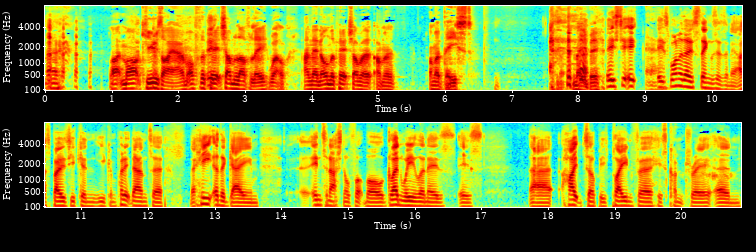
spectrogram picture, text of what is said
like Mark Hughes, I am off the pitch. I'm lovely. Well, and then on the pitch, I'm a I'm a I'm a beast. Maybe. It's it, it's one of those things, isn't it? I suppose you can you can put it down to the heat of the game, uh, international football. Glenn Whelan is is uh, hyped up. He's playing for his country, and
